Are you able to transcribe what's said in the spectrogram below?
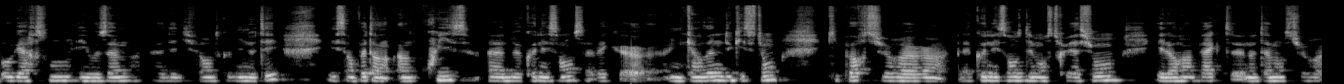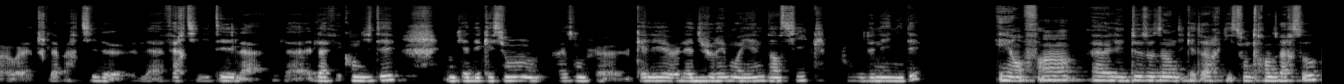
aux garçons et aux hommes euh, des différentes communautés. Et c'est en fait un, un quiz euh, de connaissances avec euh, une quinzaine de questions qui portent sur la connaissance des menstruations et leur impact, notamment sur voilà, toute la partie de la fertilité, la, la, de la fécondité donc il y a des questions, par exemple, euh, quelle est euh, la durée moyenne d'un cycle, pour vous donner une idée. Et enfin, euh, les deux autres indicateurs qui sont transversaux,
